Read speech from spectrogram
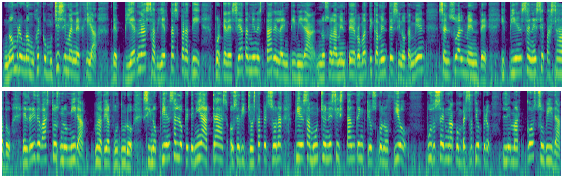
un hombre una mujer con muchísima energía, de piernas abiertas para ti, porque desea también estar en la intimidad, no solamente románticamente, sino también sensualmente, y piensa en ese pasado. El rey de bastos no mira hacia el futuro, sino piensa en lo que tenía atrás. Os he dicho, esta persona piensa mucho en ese instante en que os conoció. Pudo ser una conversación, pero le marcó su vida.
